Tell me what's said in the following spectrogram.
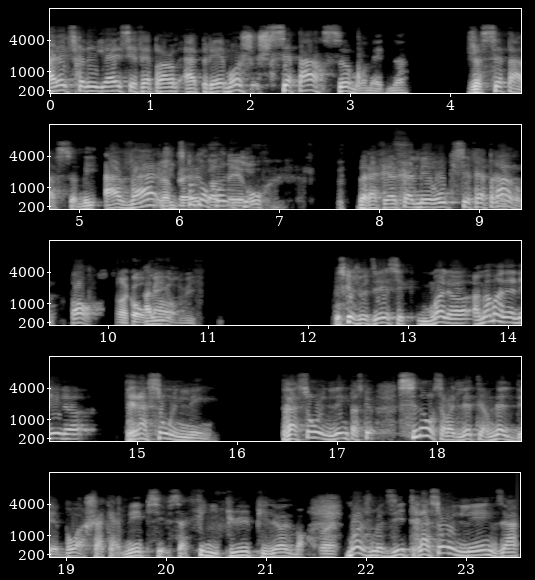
Alex Rodriguez s'est fait prendre après. Moi, je, sépare ça, moi, maintenant. Je sépare ça. Mais avant, je ne dis pas qu'on Palmero. pas. Raphaël Palmero qui s'est fait prendre. Bon. Encore pire, lui. Ce que je veux dire, c'est que moi, là, à un moment donné, là, traçons une ligne. Traçons une ligne parce que sinon, ça va être l'éternel débat à chaque année, puis ça finit plus, puis là, bon. Moi, je me dis, traçons une ligne disant,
